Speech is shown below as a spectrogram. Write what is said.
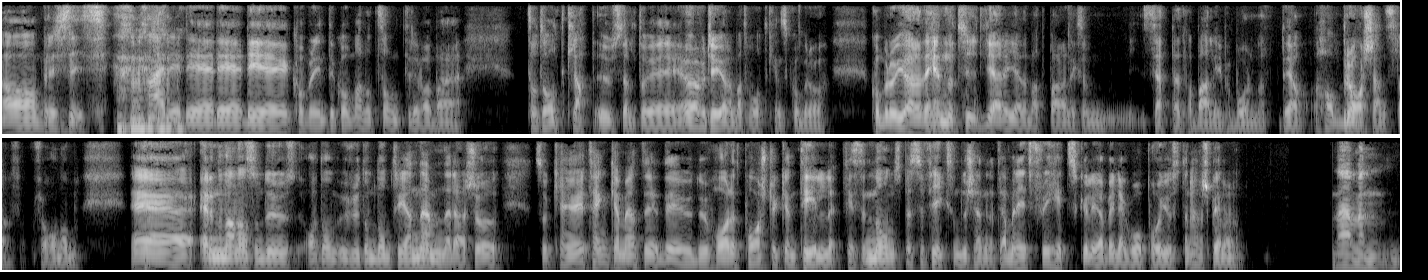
Ja, precis. Nej, det, det, det, det, kommer inte komma något sånt. Det var bara totalt klappuselt och jag är övertygad om att Watkins kommer att, kommer att göra det ännu tydligare genom att bara liksom sätta ett par baljor på Bournemouth. Det har bra känsla för, för honom. Eh, är det någon annan som du, av de, förutom de tre jag nämner där, så, så kan jag ju tänka mig att det, det, du har ett par stycken till. Finns det någon specifik som du känner att ja, men i ett free hit skulle jag vilja gå på just den här spelaren? Nej men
